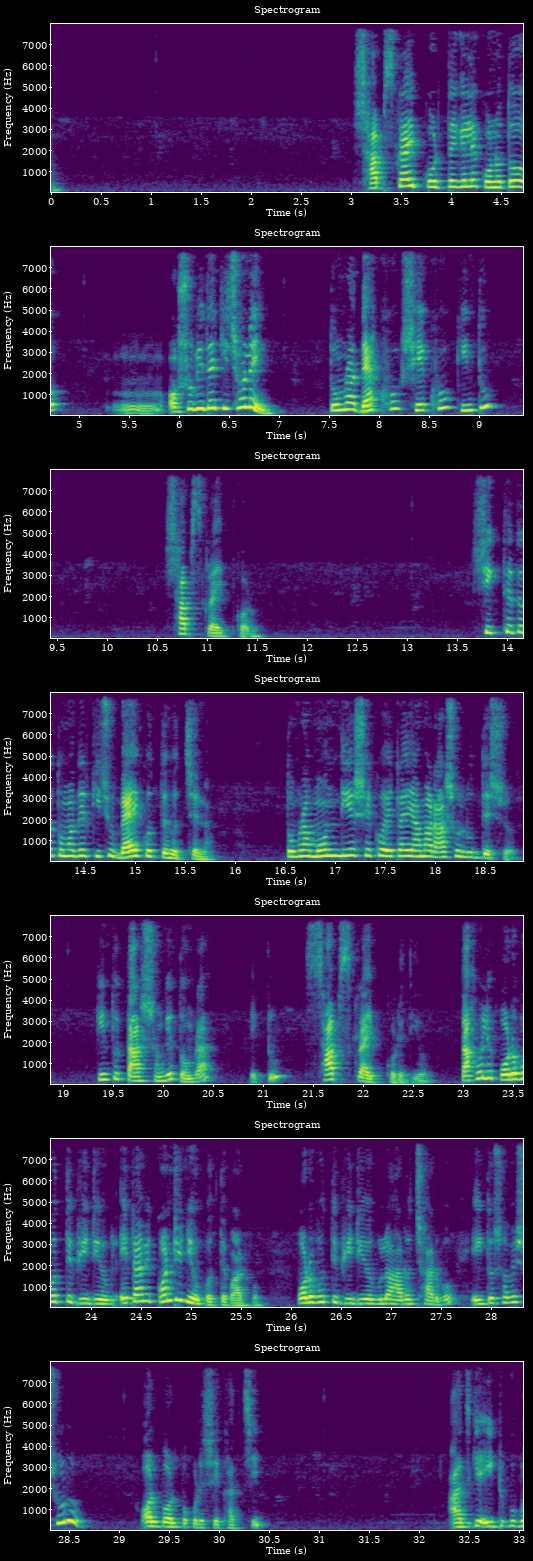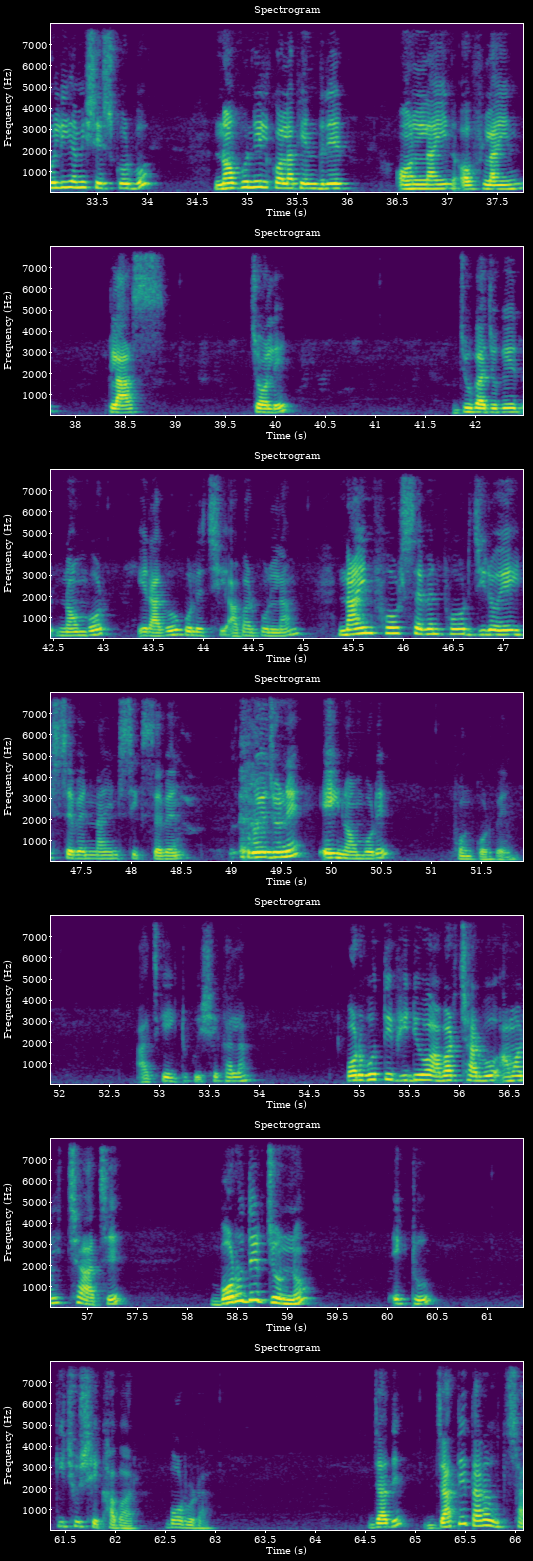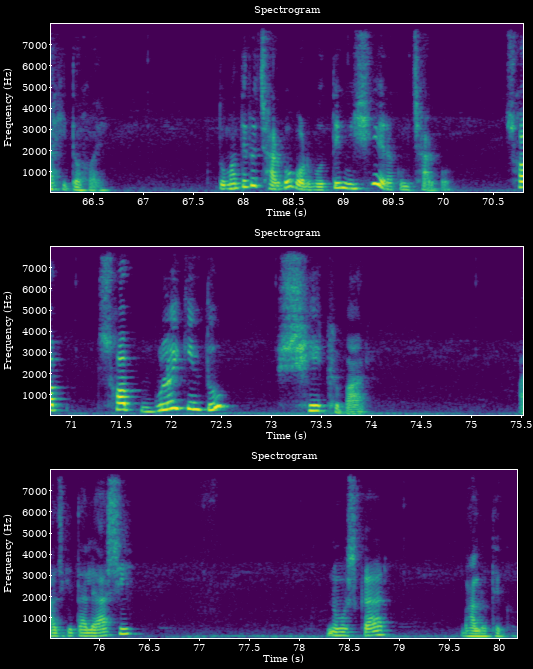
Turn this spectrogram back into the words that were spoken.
সাবস্ক্রাইব করতে গেলে কোনো তো অসুবিধে কিছু নেই। তোমরা দেখো, শেখো, কিন্তু সাবস্ক্রাইব করো। শিখতে তো তোমাদের কিছু ব্যয় করতে হচ্ছে না। তোমরা মন দিয়ে শেখো, এটাই আমার আসল উদ্দেশ্য। কিন্তু তার সঙ্গে তোমরা একটু সাবস্ক্রাইব করে দিও। তাহলে পরবর্তী ভিডিও, এটা আমি কন্টিনিউ করতে পারব। পরবর্তী ভিডিওগুলো আরও ছাড়বো। এই তো সবে শুরু। অল্প অল্প করে শেখাচ্ছি। আজকে এইটুকু বলেই আমি শেষ করব। নভনীল কলা কেন্দ্রের অনলাইন অফলাইন ক্লাস চলে। যোগাযোগের নম্বর, এর আগেও বলেছি, আবার বললাম, nine four seven four zero eight seven nine six seven. প্রয়োজনে এই নম্বরে ফোন করবেন। আজকে এইটুকুই শেখালাম। পরবর্তী ভিডিও আবার ছাড়বো। আমার ইচ্ছা আছে বড়দের জন্য একটু কিছু শেখাবার, বড়রা। যাদের, যাতে তারা উৎসাহিত হয়। তোমাদেরও ছাড়বো, পরবর্তী মিশিয়ে এরকম ছাড়বো। সব সবগুলোই কিন্তু শেখবার। আজকে তাহলে আসি। নমস্কার ভালো থেকো।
